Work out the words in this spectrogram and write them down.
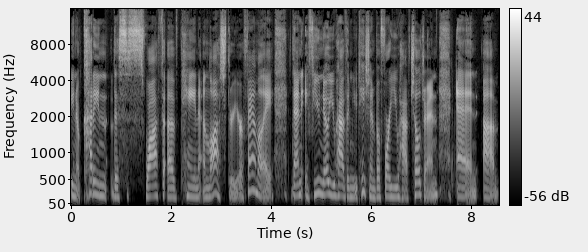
you know, cutting this swath of pain and loss through your family, then if you know you have the mutation before you have children, and um,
